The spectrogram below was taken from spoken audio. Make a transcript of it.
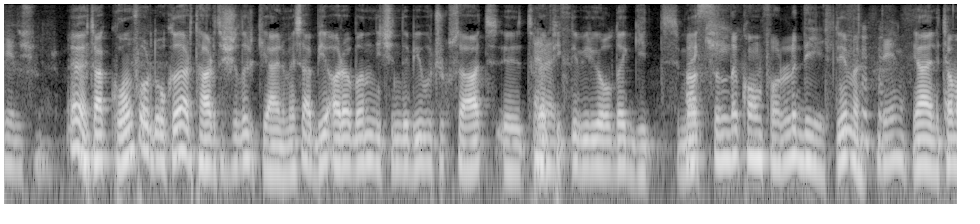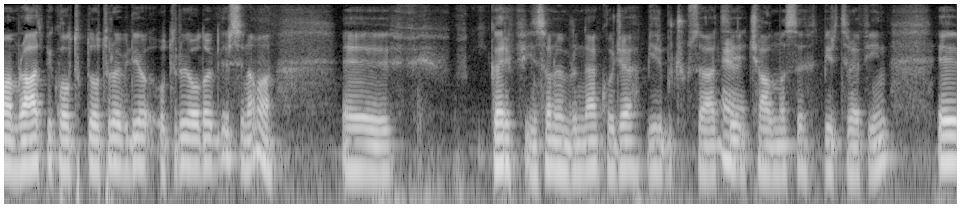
diye düşünüyorum. Evet hak konforda o kadar tartışılır ki yani mesela bir arabanın içinde bir buçuk saat e, trafikli evet. bir yolda gitmek. Aslında konforlu değil. Değil mi? değil mi? Yani tamam rahat bir koltukta oturabiliyor oturuyor olabilirsin ama e, garip insan ömründen koca bir buçuk saati evet. çalması bir trafiğin. Ee,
